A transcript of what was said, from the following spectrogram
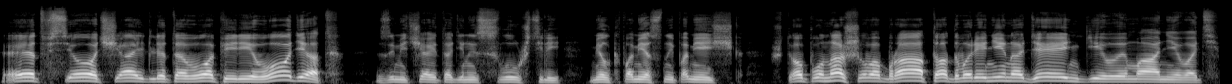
«Это все чай для того переводят», — замечает один из слушателей, мелкопоместный помещик, «чтоб у нашего брата-дворянина деньги выманивать».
